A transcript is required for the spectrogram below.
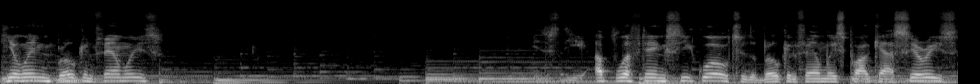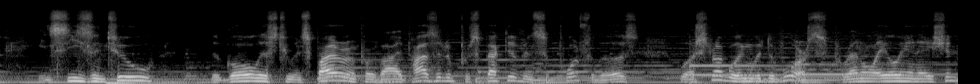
Healing Broken Families. Is the uplifting sequel to the Broken Families podcast series. In season two, the goal is to inspire and provide positive perspective and support for those who are struggling with divorce, parental alienation,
